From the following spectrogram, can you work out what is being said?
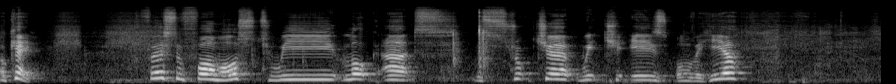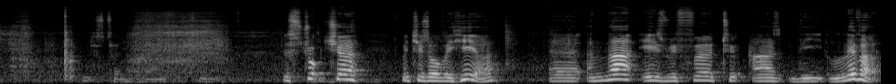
Okay, first and foremost, we look at the structure which is over here. The structure which is over here, uh, and that is referred to as the liver.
